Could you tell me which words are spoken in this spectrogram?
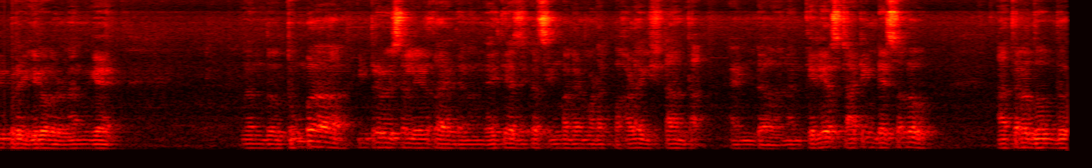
ಇಬ್ಬರು ಹೀರೋಗಳು ನನಗೆ. ನಂದು ತುಂಬ ಇಂಟರ್ವ್ಯೂಸಲ್ಲಿ ಹೇಳ್ತಾ ಇದ್ದೆ ನನಗೆ ಐತಿಹಾಸಿಕ ಸಿನಿಮಾಗಳು ಮಾಡೋಕ್ಕೆ ಬಹಳ ಇಷ್ಟ ಅಂತ. ಆ್ಯಂಡ್ ನನ್ನ ಕೆರಿಯರ್ ಸ್ಟಾರ್ಟಿಂಗ್ ಡೇಸಲ್ಲೂ ಆ ಥರದ್ದೊಂದು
